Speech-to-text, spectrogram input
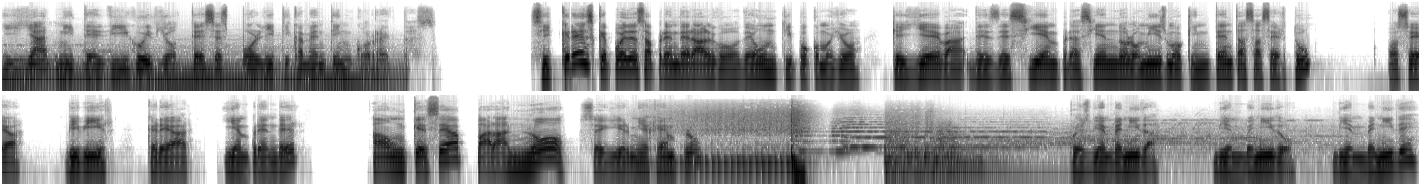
y ya ni te digo idioteces políticamente incorrectas. Si crees que puedes aprender algo de un tipo como yo, que lleva desde siempre haciendo lo mismo que intentas hacer tú, o sea, vivir, crear y emprender, aunque sea para no seguir mi ejemplo, pues bienvenida, bienvenido, bienvenide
